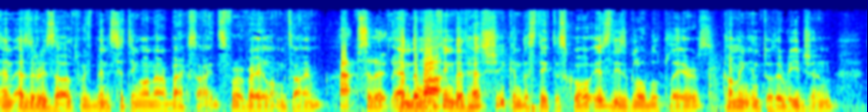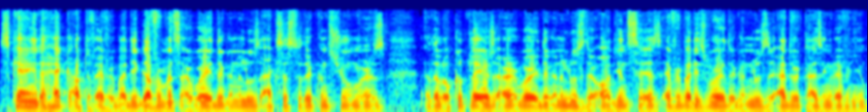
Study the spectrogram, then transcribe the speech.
and as a result, we've been sitting on our backsides for a very long time. Absolutely. And the but one thing that has shaken the status quo is these global players coming into the region, scaring the heck out of everybody. Governments are worried they're going to lose access to their consumers. The local players are worried they're going to lose their audiences. Everybody's worried they're going to lose their advertising revenue.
